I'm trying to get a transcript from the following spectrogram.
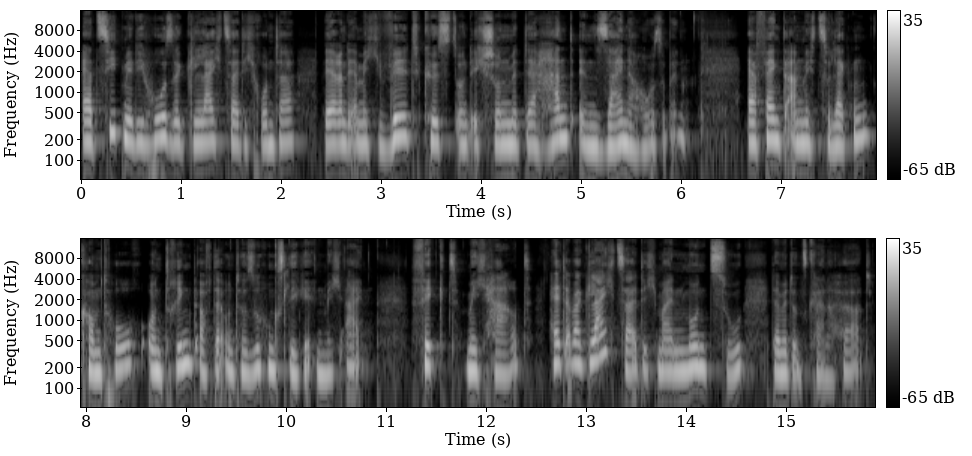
Er zieht mir die Hose gleichzeitig runter, während er mich wild küsst und ich schon mit der Hand in seiner Hose bin. Er fängt an, mich zu lecken, kommt hoch und dringt auf der Untersuchungsliege in mich ein, fickt mich hart, hält aber gleichzeitig meinen Mund zu, damit uns keiner hört.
